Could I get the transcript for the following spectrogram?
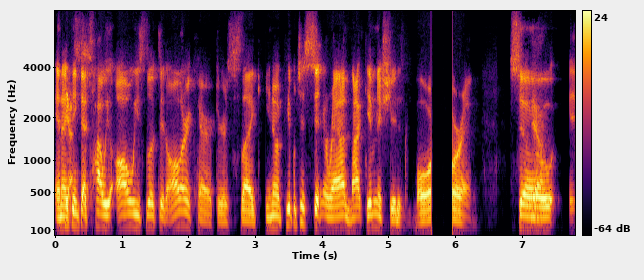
And I think that's how we always looked at all our characters. Like, you know, people just sitting around not giving a shit is boring. So, i-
